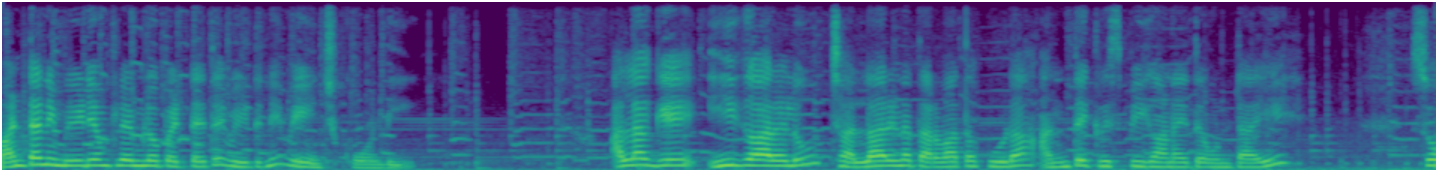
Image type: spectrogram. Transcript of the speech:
మంటని మీడియం ఫ్లేమ్లో పెట్టయితే వీటిని వేయించుకోండి. అలాగే ఈ గారెలు చల్లారిన తర్వాత కూడా అంతే క్రిస్పీగానైతే ఉంటాయి. సో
